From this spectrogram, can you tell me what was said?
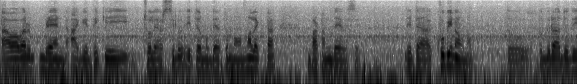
তাও আবার ব্র্যান্ড আগে থেকেই চলে আসছিল। এটার মধ্যে এত নর্মাল একটা বাটন দেওয়া হয়েছে, যেটা খুবই নর্মাল তো বন্ধুরা, যদি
